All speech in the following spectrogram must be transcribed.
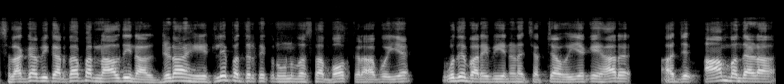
ਸ਼ਲਾਘਾ ਵੀ ਕਰਦਾ, ਪਰ ਨਾਲ ਦੀ ਨਾਲ ਜਿਹੜਾ ਹੇਠਲੇ ਪੱਧਰ ਤੇ ਕਾਨੂੰਨ ਵਿਵਸਥਾ ਬਹੁਤ ਖਰਾਬ ਹੋਈ ਹੈ, ਉਹਦੇ ਬਾਰੇ ਵੀ ਇਹਨਾਂ ਨਾਲ ਚਰਚਾ ਹੋਈ ਹੈ ਕਿ ਹਰ ਅੱਜ ਆਮ ਬੰਦਾ ਜਿਹੜਾ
